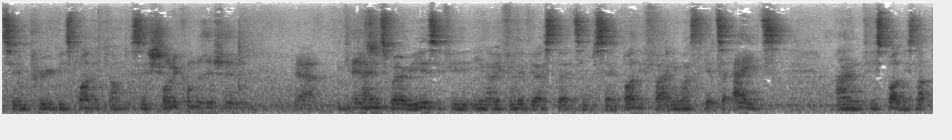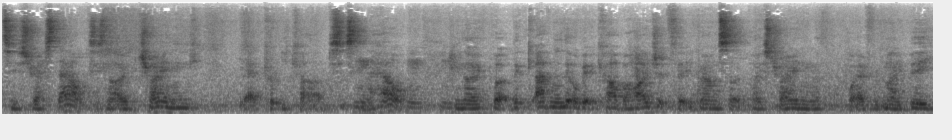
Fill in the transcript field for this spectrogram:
to improve his body composition, Body composition. Yeah. it it's- depends where he is. If he, you know, if Olivier's thirteen percent body fat and he wants to get to eight, and his body's not too stressed out because he's not overtraining, yeah, cut your carbs. It's going to Mm, help. mm, mm. You know, but the, having a little bit of carbohydrate, thirty grams like post training or whatever it may be,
